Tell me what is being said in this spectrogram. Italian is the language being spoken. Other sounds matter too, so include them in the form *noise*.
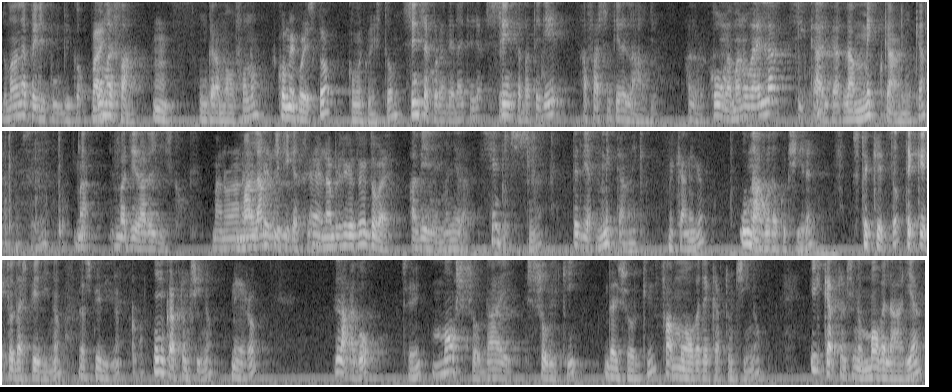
Domanda per il pubblico. Vai. Come fa Mm. un grammofono Come questo? come questo, senza corrente elettrica, senza batterie, a far sentire l'audio? Allora, con la manovella si carica la meccanica Ma- che fa girare il disco. Ma, Ma l'amplificazione? Eh, l'amplificazione dov'è? Avviene in maniera semplicissima, per via meccanica. Meccanica? Un'ago da cucire, Stecchetto stecchetto da spiedino, da spiedino, un cartoncino, nero, l'ago sì, mosso dai solchi dai solchi. fa muovere il cartoncino, il cartoncino muove l'aria,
